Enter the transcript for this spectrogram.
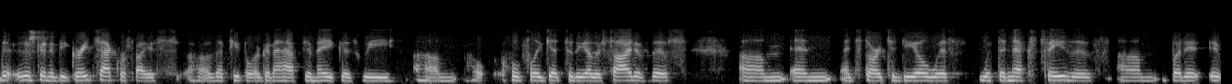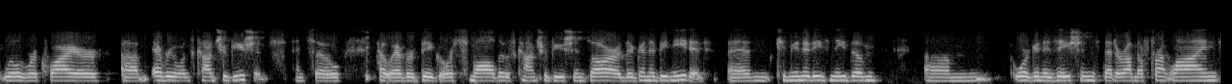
there's going to be great sacrifice uh, that people are going to have to make as we um, ho- hopefully get to the other side of this um, and and start to deal with with the next phases. Um, but it, it will require um, everyone's contributions, and so however big or small those contributions are, they're going to be needed, and communities need them. Um, organizations that are on the front lines,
